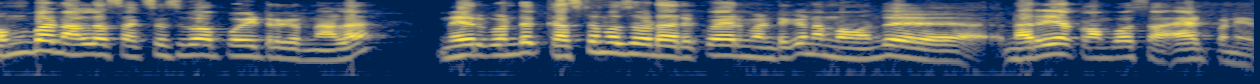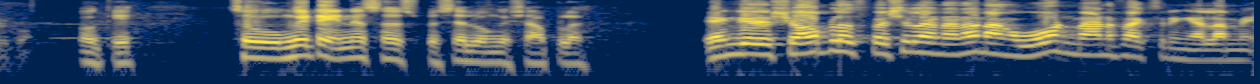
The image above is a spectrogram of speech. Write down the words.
ரொம்ப நல்ல சக்ஸஸ்ஃபுல்லாக போயிட்டு இருக்கிறதுனால மேற்கொண்டு கஸ்டமர்ஸோட ரெக்குயர்மெண்ட்டுக்கு நம்ம வந்து நிறைய காம்போஸ் ஆட் பண்ணியிருக்கோம். ஓகே ஸோ உங்கள்கிட்ட என்ன சார் ஸ்பெஷல் உங்கள் ஷாப்பில் எங்க ஷாப்ல ஸ்பெஷல் என்னன்னா நாங்க ஓன் மேனுஃபேக்சரிங் எல்லாமே.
